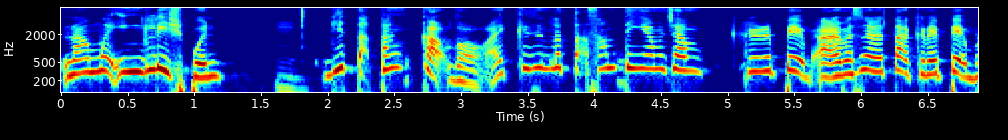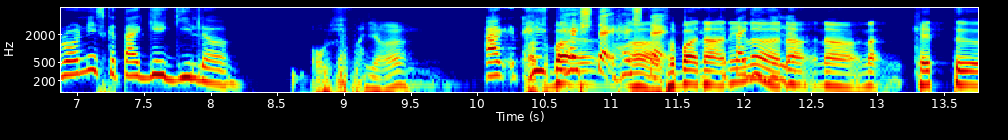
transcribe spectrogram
nama English pun Hmm. dia tak tangkap tau. I kena letak something yang macam kerepek ah maksudnya letak kerepek brownies ketagih gila. Oh panjang lah Ah, Ah, hashtag hashtag. ah, Sebab nak ni lah gila. nak, nak, nak cater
